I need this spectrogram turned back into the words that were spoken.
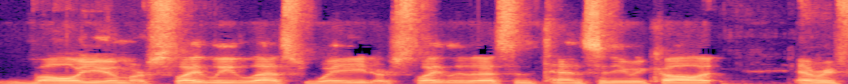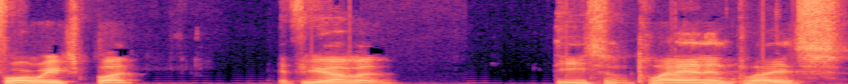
volume or slightly less weight or slightly less intensity, we call it, every four weeks. But if you have a decent plan in place,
